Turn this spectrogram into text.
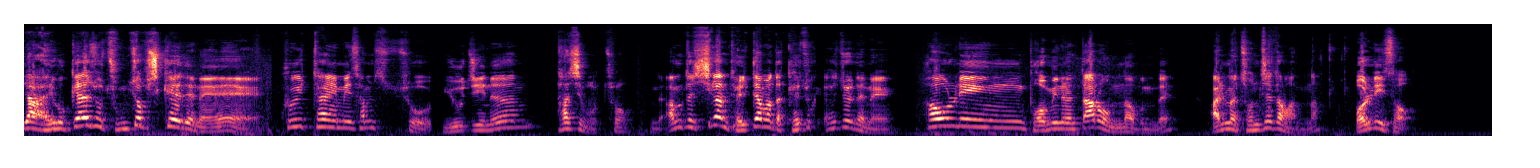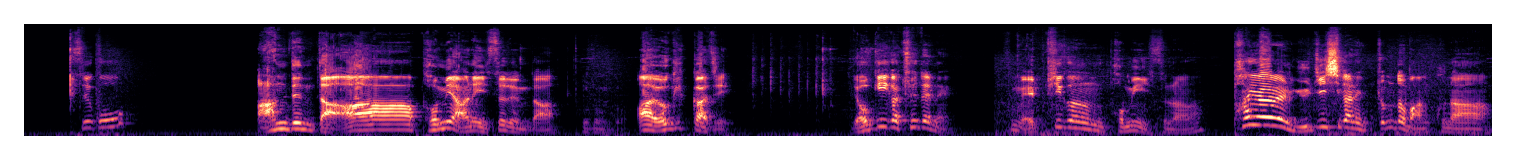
야 이거 계속 중첩시켜야 되네. 쿨타임이 30초 유지는 45초. 근데 아무튼 시간 될 때마다 계속 해줘야 되네. 하울링 범위는 따로 없나 본데? 아니면 전체 다 맞나? 멀리서 쓰고 안 된다. 아 범위 안에 있어야 된다. 이 정도. 아 여기까지. 여기가 최대네. 그럼 에픽은 범위 있으나? 파열 유지 시간이 좀 더 많구나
